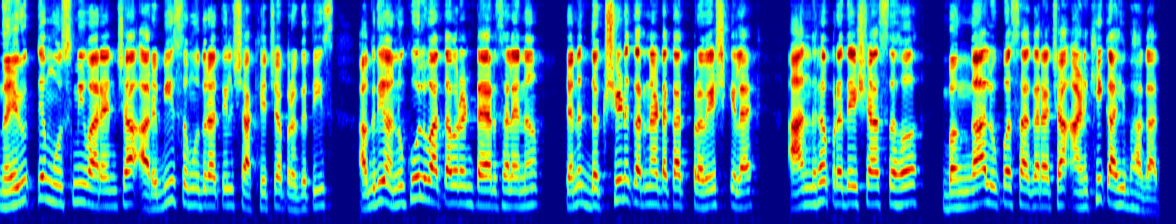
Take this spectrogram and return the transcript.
नैऋत्य मोसमी वाऱ्यांच्या अरबी समुद्रातील शाखेच्या प्रगतीस अगदी अनुकूल वातावरण तयार झाल्यानं त्यानं दक्षिण कर्नाटकात प्रवेश केलाय. आंध्र प्रदेशासह बंगाल उपसागराच्या आणखी काही भागात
